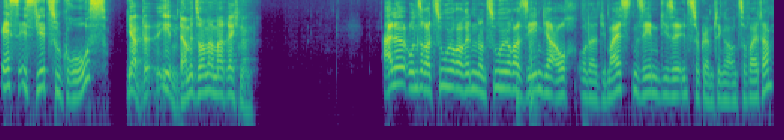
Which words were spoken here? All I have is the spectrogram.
Es ist dir zu groß. Ja, eben, damit sollen wir mal rechnen. Alle unserer Zuhörerinnen und Zuhörer sehen ja auch, oder die meisten sehen diese Instagram-Dinger und so weiter.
